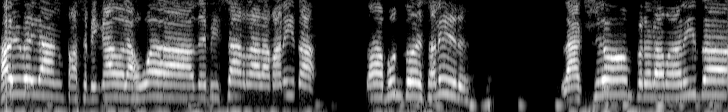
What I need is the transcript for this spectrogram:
Javi Beirán, pase picado, la jugada de Pizarra, la manita. Está a punto de salir la acción, pero la manita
